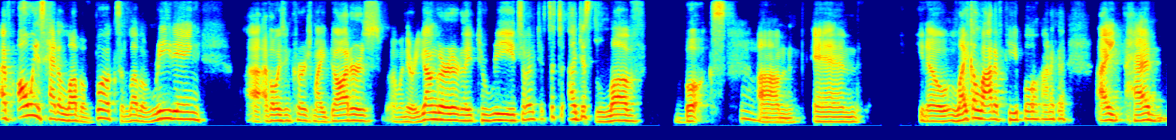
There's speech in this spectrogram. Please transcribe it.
I've always had a love of books, a love of reading. Uh, I've always encouraged my daughters uh, when they were younger they, to read. So I just, I just love books. Mm. Um, and you know, like a lot of people, Annika, I had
